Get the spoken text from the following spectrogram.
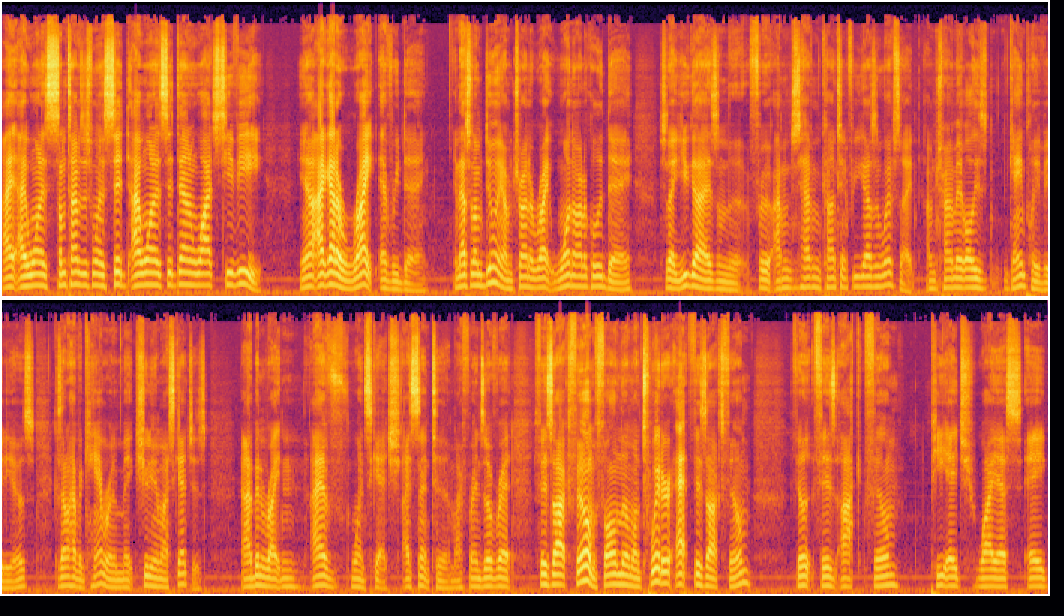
I, I want to, sometimes just want to sit, I want to sit down and watch TV. You know, I got to write every day. And that's what I'm doing. I'm trying to write one article a day so that you guys on the for I'm just having content for you guys on the website. I'm trying to make all these gameplay videos because I don't have a camera to make shooting my sketches. I've been writing. I have one sketch I sent to my friends over at Physawk Film. Follow them on Twitter at Physawk Film. Physawk Film. P H Y S A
